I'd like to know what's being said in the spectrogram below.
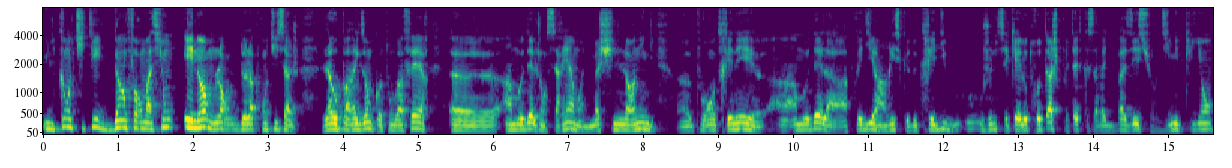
une quantité d'informations énorme lors de l'apprentissage. Là où par exemple, quand on va faire un modèle, j'en sais rien, de machine learning pour entraîner un, modèle à, prédire un risque de crédit ou, je ne sais quelle autre tâche, peut-être que ça va être basé sur 10 000 clients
